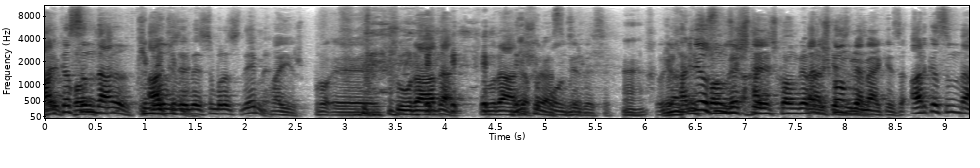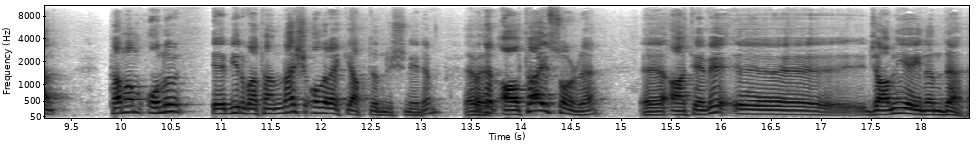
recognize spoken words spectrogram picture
Arkasından Konuşuyoruz. Kim- Futbolun kim- zirvesi burası değil mi? Hayır, pro, e, şurada, şurada Ne futbol şurası? zirvesi. Hı. Hocam Halis biliyorsunuz Kongre- işte Halis Kongre Halis Merkezi'nde. Kongre Merkezi. Arkasından tamam onu e, bir vatandaş olarak yaptığını düşünelim. Fakat 6 ay sonra e, ATV e, canlı yayınında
